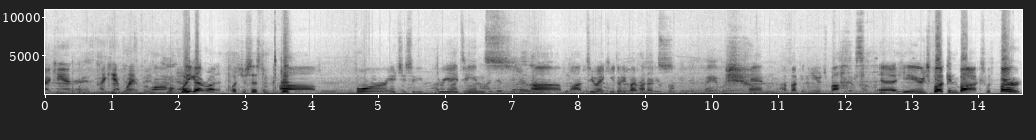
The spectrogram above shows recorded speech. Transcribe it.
I can't I can't play it for long. What do you got running? What's your system? Um, four HEC 318s um, on two AQ 3500s and a fucking huge box. And a huge fucking box with fur.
